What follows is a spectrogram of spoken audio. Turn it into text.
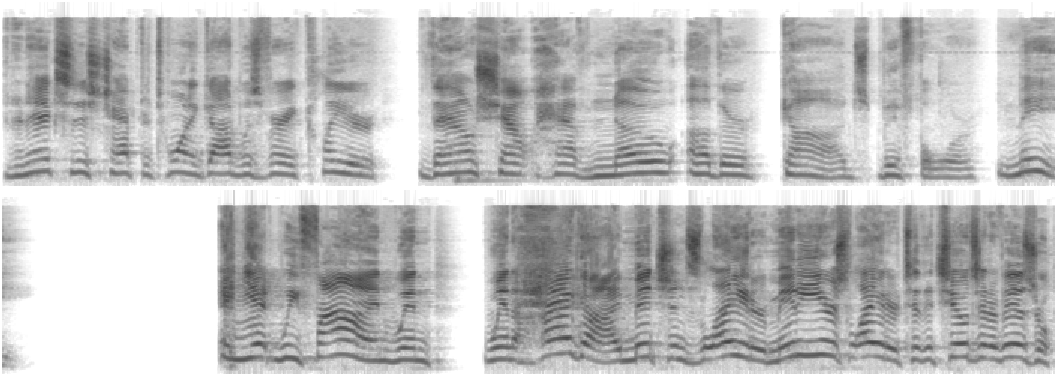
And in Exodus chapter 20, God was very clear Thou shalt have no other gods before me. And yet we find when, when Haggai mentions later, many years later, to the children of Israel,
